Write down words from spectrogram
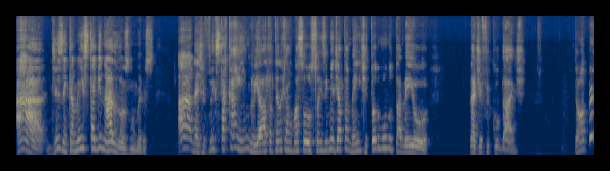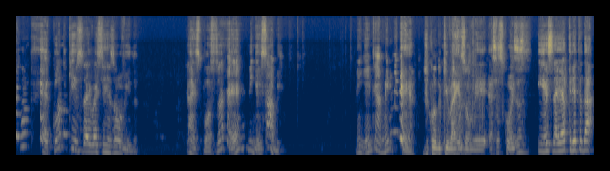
a Disney tá meio estagnada nos números. A Netflix tá caindo e ela tá tendo que arrumar soluções imediatamente. Todo mundo tá meio na dificuldade. Então a pergunta é: quando que isso daí vai ser resolvido? A resposta é: ninguém sabe. Ninguém tem a mínima ideia de quando que vai resolver essas coisas. E esse daí é a treta da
